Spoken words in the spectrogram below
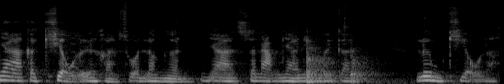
หญ้าก็เขียวเลยค่ะ ส่วนละเงินหญ้าสนามหญ้านี่น้อยก็เริ่มเขียวล้ว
